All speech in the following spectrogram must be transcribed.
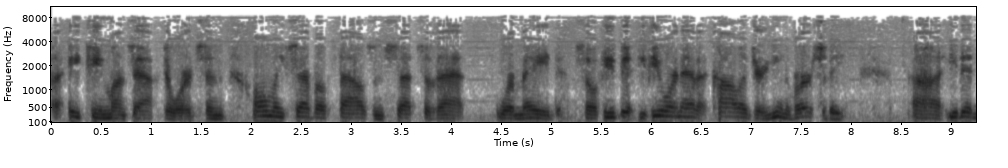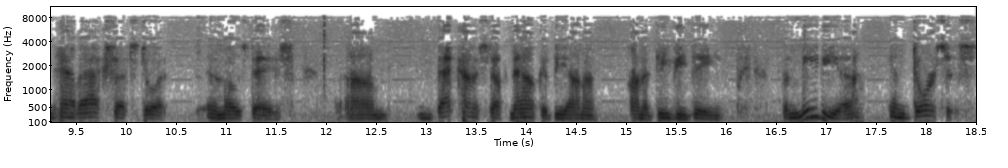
uh, 18 months afterwards, and only several thousand sets of that were made. So if you if you weren't at a college or university, uh, you didn't have access to it in those days. Um, that kind of stuff now could be on a on a DVD. The media endorses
